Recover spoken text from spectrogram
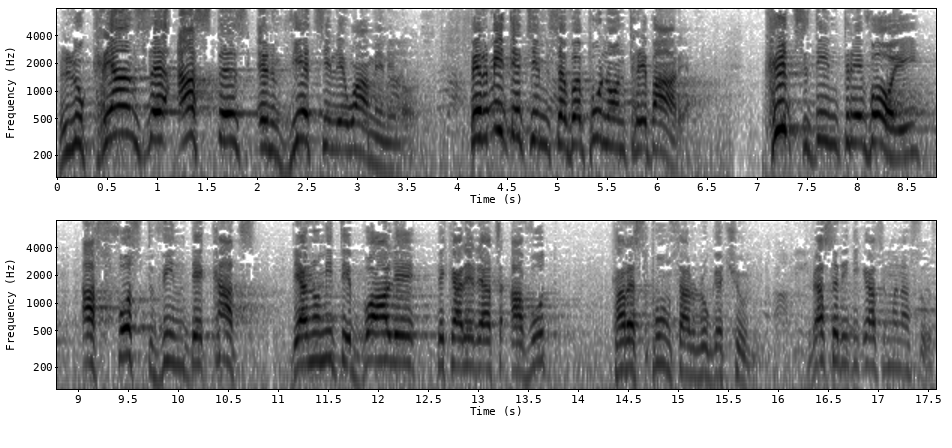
lucrează astăzi în viețile oamenilor. Permiteți-mi să vă pun o întrebare. Câți dintre voi ați fost vindecați de anumite boale pe care le-ați avut ca răspuns al rugăciunii? Vreau să ridicați mâna sus.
